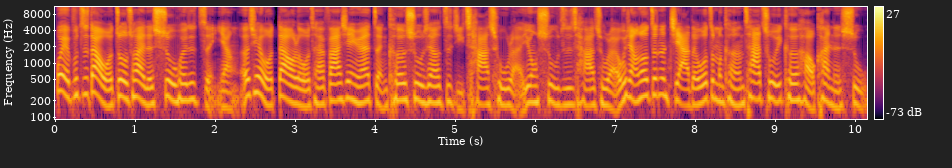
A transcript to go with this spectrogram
我也不知道我做出来的树会是怎样，而且我到了，我才发现原来整棵树是要自己插出来，用树枝插出来。我想说，真的假的？我怎么可能插出一棵好看的树？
